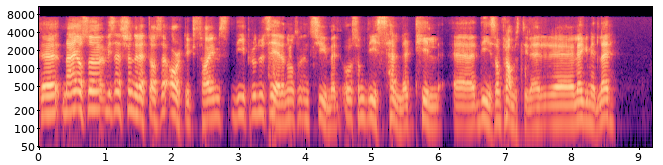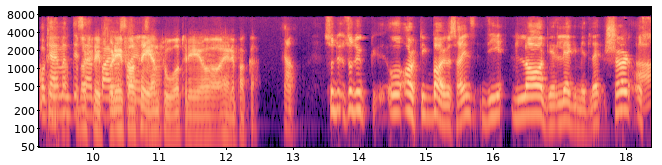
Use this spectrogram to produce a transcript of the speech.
Eh, nei, altså, hvis jeg skjønner rett, altså Arctic Times de produserer noen sånne enzymer og, som de selger til eh, de som framstiller eh, legemidler. Okay, men og disse da slipper de fase 1, 2 og 3 og hele pakka. Så du, så du, og Arctic Bioscience de lager legemidler sjøl, ah.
